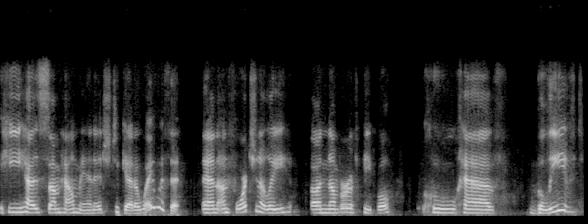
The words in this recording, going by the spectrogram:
He has somehow managed to get away with it. And unfortunately, a number of people who have believed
